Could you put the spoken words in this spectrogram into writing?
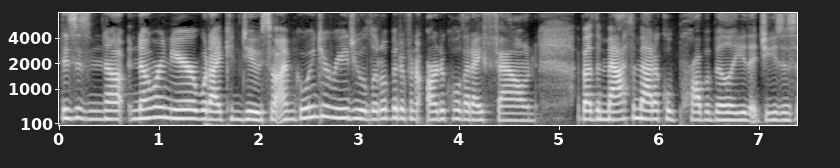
This is not nowhere near what I can do. So I'm going to read you a little bit of an article that I found about the mathematical probability that Jesus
